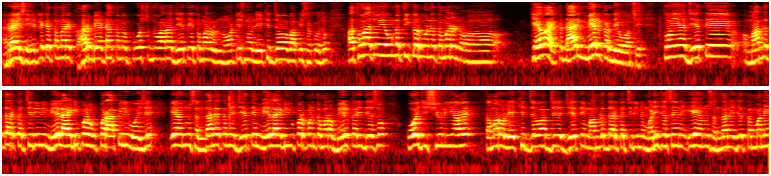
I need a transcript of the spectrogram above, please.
રહેશે એટલે કે તમારે ઘર બેઠા તમે પોસ્ટ દ્વારા જે તે તમારા નોટિસનો લેખિત જવાબ આપી શકો છો. અથવા જો એવું નથી કરવું અને તમારે કહેવાય કે ડાયરેક્ટ મેલ કરી દેવો છે, તો અહીંયા જે તે મામલતદાર કચેરીની મેલ આઈડી પણ ઉપર આપેલી હોય છે. એ અનુસંધાને તમે જે તે મેલ આઈડી ઉપર પણ તમારો મેલ કરી દેશો. કોઈ જ ઇસ્યુ નહીં આવે. તમારો લેખિત જવાબ જે જે તે મામલતદાર કચેરીને મળી જશે અને એ અનુસંધાને જે તમને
